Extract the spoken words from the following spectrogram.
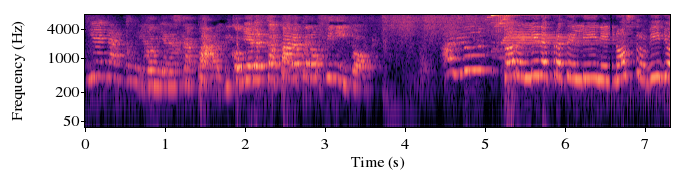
Io intanto mi Mi lavo. conviene scappare, mi conviene scappare appena ho finito! Aiuto. Sorelline e fratellini, il nostro video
